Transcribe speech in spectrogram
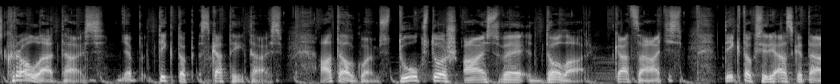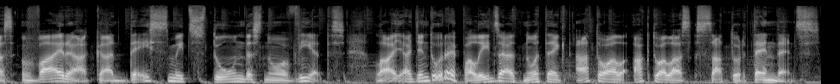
skrolētājs, jeb TikTok skatītājs. Atalgojums 1000 ASV dolāri kāds āķis. TikToks ir jāskatās vairāk kā desmit stundas no vietas, lai aģentūrai palīdzētu noteikt aktuāla, aktuālās satura tendences.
